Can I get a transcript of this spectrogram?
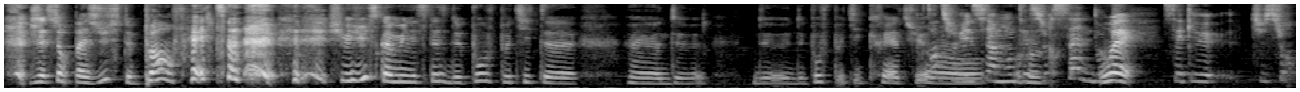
je surpasse juste pas en fait. je suis juste comme une espèce de pauvre petite. Euh, euh, de, de, de, pauvre petite créature. Pourtant, tu réussis à monter sur scène. Donc ouais. C'est que tu, sur,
